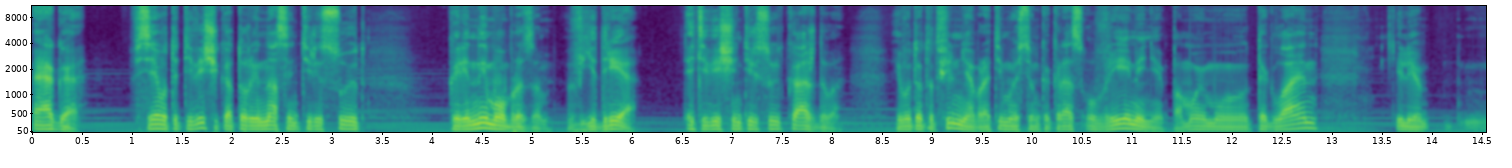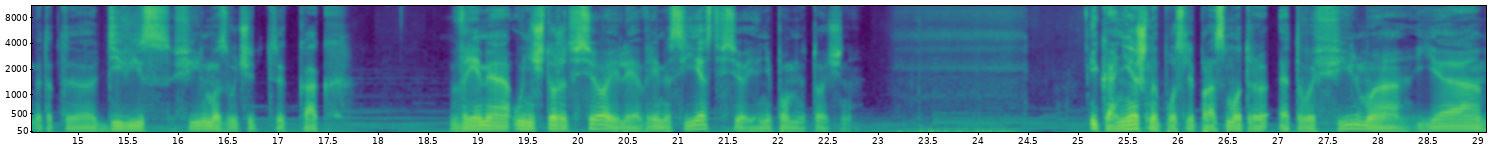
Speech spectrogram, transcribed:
эго — все вот эти вещи, которые нас интересуют коренным образом, в ядре, эти вещи интересуют каждого. И вот этот фильм «Необратимость», он как раз о времени. По-моему, теглайн или этот э, девиз фильма звучит как «Время уничтожит все» или «Время съест все», я не помню точно. И, конечно, после просмотра этого фильма я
